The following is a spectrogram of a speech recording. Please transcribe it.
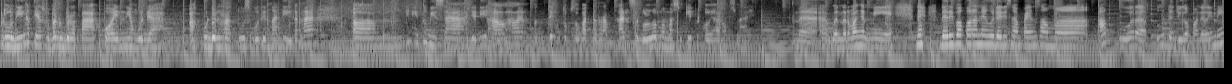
perlu diingat ya sobat beberapa poin yang udah aku dan Ratu sebutin tadi karena em, mungkin itu bisa jadi hal-hal yang penting untuk sobat terapkan sebelum memasuki perkuliahan offline. Nah, bener banget nih. Nah, dari paparan yang udah disampaikan sama aku, Ratu, dan juga Pandel ini,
